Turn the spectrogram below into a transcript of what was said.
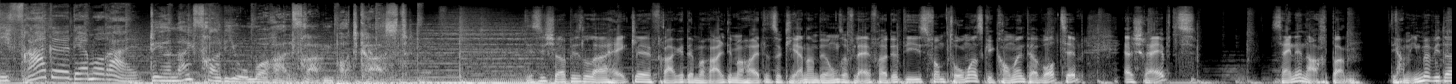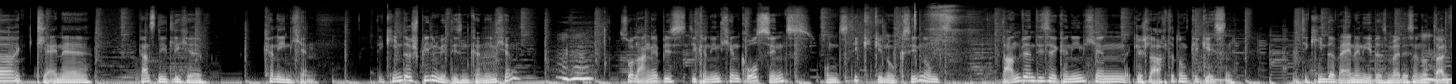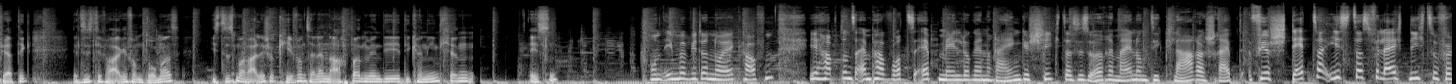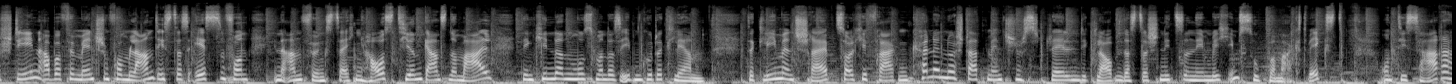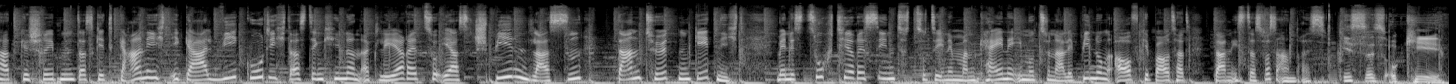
Die Frage der Moral. Der Live-Radio Moralfragen-Podcast. Das ist schon ein bisschen eine heikle Frage der Moral, die wir heute zu klären haben bei uns auf Live-Radio. Die ist vom Thomas gekommen per WhatsApp. Er schreibt, seine Nachbarn, die haben immer wieder kleine, ganz niedliche Kaninchen. Die Kinder spielen mit diesen Kaninchen, so lange bis die Kaninchen groß sind und dick genug sind und dann werden diese Kaninchen geschlachtet und gegessen. Und die Kinder weinen jedes Mal, die sind total fertig. Jetzt ist die Frage vom Thomas, ist das moralisch okay von seinen Nachbarn, wenn die die Kaninchen essen? Und immer wieder neue kaufen. Ihr habt uns ein paar WhatsApp-Meldungen reingeschickt. Das ist eure Meinung, die Clara schreibt. Für Städter ist das vielleicht nicht zu verstehen, aber für Menschen vom Land ist das Essen von, in Anführungszeichen, Haustieren ganz normal. Den Kindern muss man das eben gut erklären. Der Clemens schreibt, solche Fragen können nur Stadtmenschen stellen, die glauben, dass der Schnitzel nämlich im Supermarkt wächst. Und die Sarah hat geschrieben, das geht gar nicht, egal wie gut ich das den Kindern erkläre, zuerst spielen lassen, dann töten geht nicht. Wenn es Zuchttiere sind, zu denen man keine emotionale Bindung aufgebaut hat, dann ist das was anderes. Ist es okay,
